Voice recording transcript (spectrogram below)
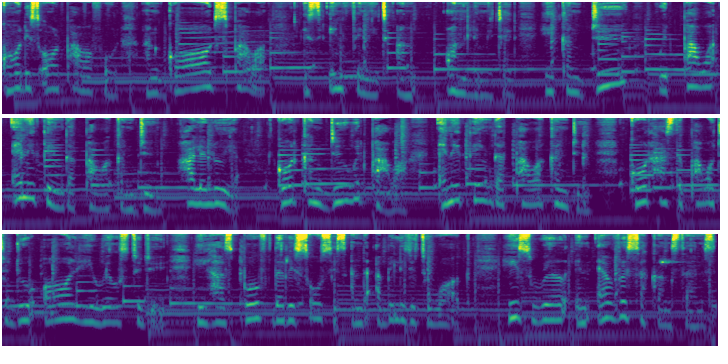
God is all powerful, and God's power is infinite and unlimited. He can do with power anything that power can do. Hallelujah. God can do with power anything that power can do. God has the power to do all He wills to do. He has both the resources and the ability to work His will in every circumstance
